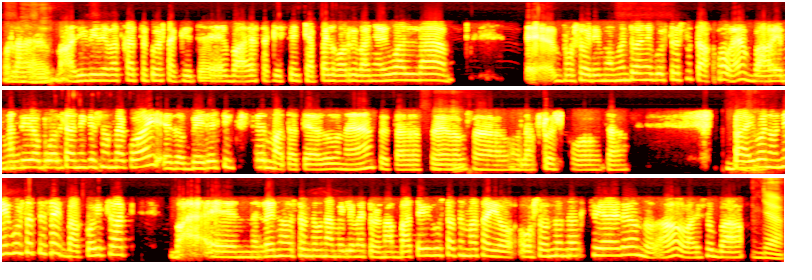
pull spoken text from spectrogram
Hola, Mhm. adibide bat jartzeko ez dakit, eh, ba, ez dakit txapel gorri, baina igual da eh, pues hori momentuan ikusten zu, eta jo, eh, ba, eman dio buelta nik esan dakoai, edo beretik zen batatea duen, ez? Eta ze Mhm. gauza, hola, fresko, eta... Bai, bueno, nik gustatzen zait, bakoitzak, ba, en, leheno esan da una milimetrona, bategi gustatzen bazaio, oso ondo nortzia ere ondo da, ba, eso, ba, Ja,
